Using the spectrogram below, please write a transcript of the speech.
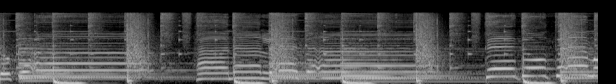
心か？離れた？けどでも。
